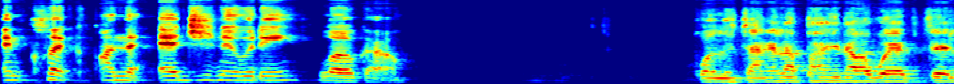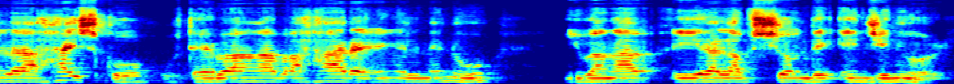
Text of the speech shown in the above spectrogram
and click on the Edgenuity logo. Cuando están en la página web de la high school, ustedes van a bajar en el menú y van a ir a la opción de Ingenuity.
